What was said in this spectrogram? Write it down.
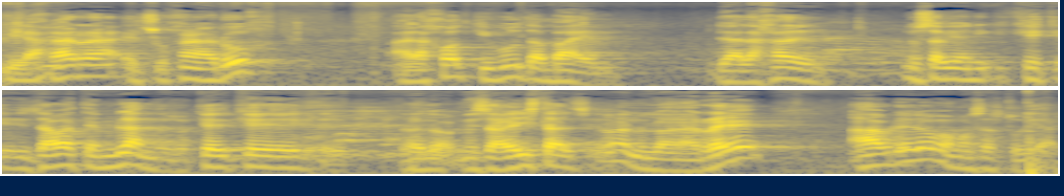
Mira, agarra el Shulchan Aruch, Alajot Kibbut Abaem, de Alajá de- no sabía ni, que, que estaba temblando. yo, Que, que, me salí, bueno, lo agarré, ábrelo, vamos a estudiar.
